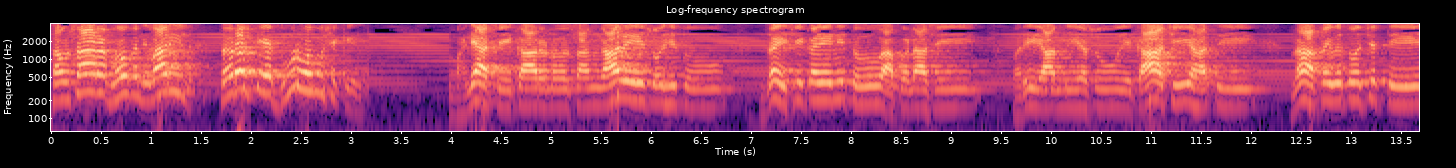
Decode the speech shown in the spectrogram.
संसार भोग निवारील तरच ते दूर होऊ शकेल. भल्याचे कारण सांगावे सोहितू जैशी कळेनी तू आपणाशी. परी आम्ही असू एकाची हाती नाचवितो चित्ते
